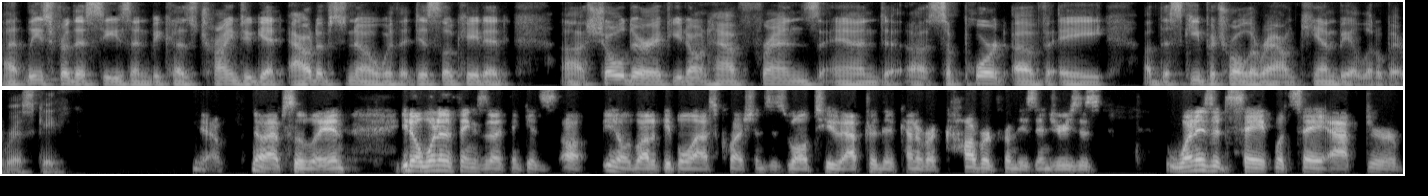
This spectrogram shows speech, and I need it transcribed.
at least for this season, because trying to get out of snow with a dislocated uh, shoulder, if you don't have friends and uh, support of a of the ski patrol around, can be a little bit risky. Yeah, no, absolutely. And, you know, one of the things that I think is, uh, you know, a lot of people ask questions as well, too, after they've kind of recovered from these injuries is when is it safe, let's say after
